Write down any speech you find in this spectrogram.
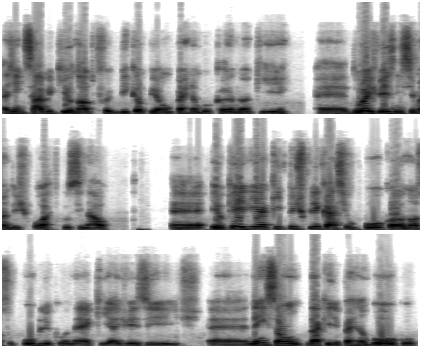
a gente sabe que o Náutico foi bicampeão pernambucano aqui, é, duas vezes em cima do esporte, por sinal. É, eu queria que tu explicasse um pouco ao nosso público, né, que às vezes é, nem são daqui de Pernambuco,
